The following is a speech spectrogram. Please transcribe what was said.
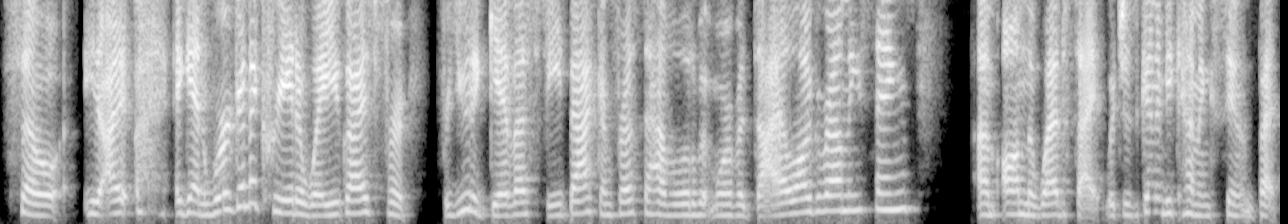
So, you know, I again, we're going to create a way you guys for for you to give us feedback and for us to have a little bit more of a dialogue around these things um, on the website, which is going to be coming soon. But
